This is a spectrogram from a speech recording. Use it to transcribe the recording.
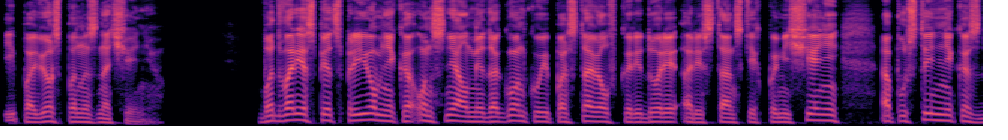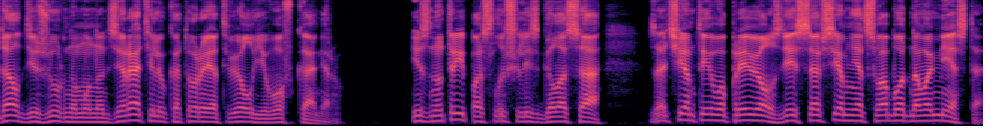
и повез по назначению. Во дворе спецприемника он снял медогонку и поставил в коридоре арестантских помещений, а пустынника сдал дежурному надзирателю, который отвел его в камеру. Изнутри послышались голоса «Зачем ты его привел? Здесь совсем нет свободного места».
